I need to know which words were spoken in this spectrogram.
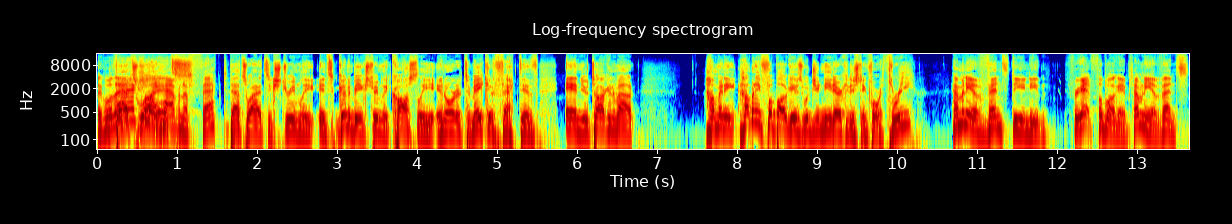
Like, will that that's actually why have an effect? That's why it's extremely. It's going to be extremely costly in order to make it effective. And you're talking about how many how many football games would you need air conditioning for? Three How many events do you need? Forget football games. How many events?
